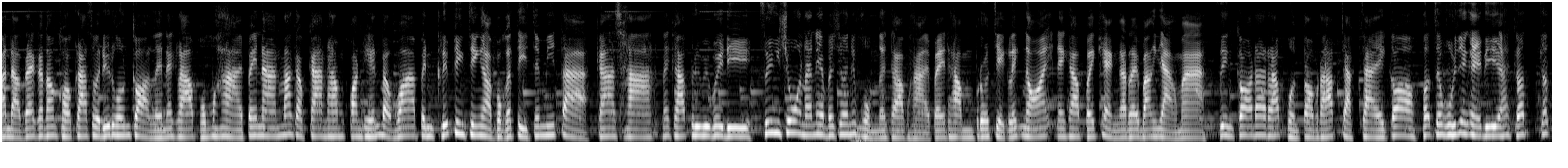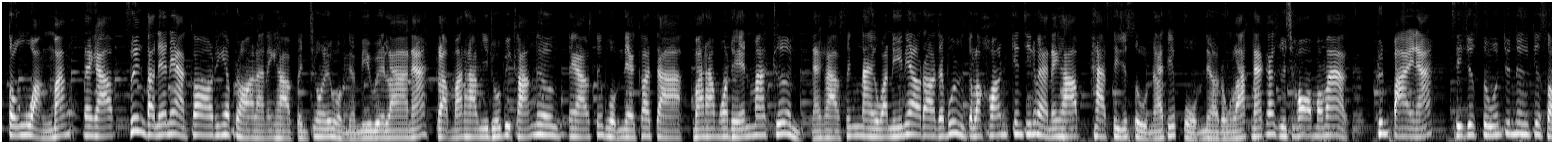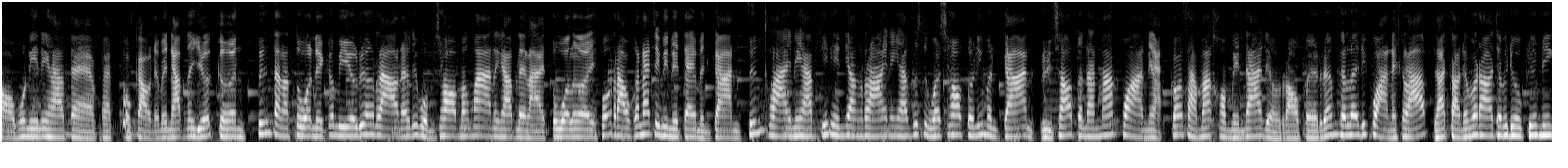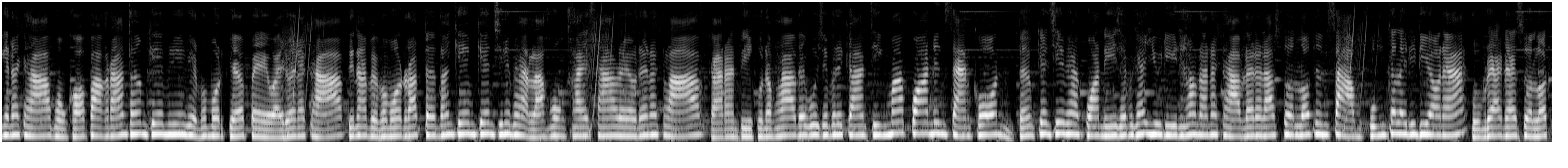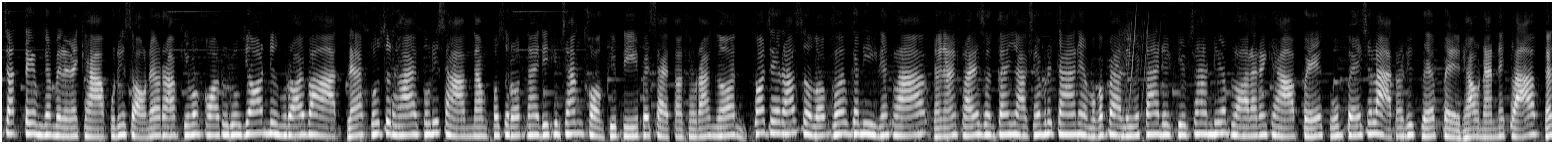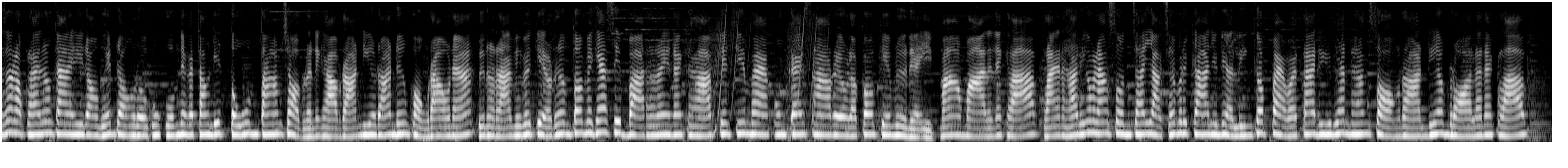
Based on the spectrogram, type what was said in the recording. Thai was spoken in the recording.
อันดับแรกก็ต้องขอกราบสวัสดีทุกคนก่อนเลยนะครับ ผมหายไปนานมากกับการทำคอนเทนต์แบบว่าเป็นคลิปจริงๆอะปกติจะมีแต่กาชานะครับรีวิวไอดี ซึ่งช่วงนั้นเนี่ยเป็นช่วงที่ผมนะครับหายไปทำโปรเจกต์เล็กน้อยนะครับไปแข่งอะไรบางอย่างมา ซึ่งก็ได้รับผลตอบรับจากใจก็เขาจะพูดยังไงดีก็ก็ตรงหวังมั้งนะครับซึ่งตอนนี้เนี่ยก็เรียบร้อยแล้วนะครับเป็นช่วงที่ผมเนี่ยมีเวลานะกลับมาทำ YouTube อีกครั้งหนึ่งนะครับซึ่งผมเนี่ยก็จะมาทำคอนเทนต์มากขึ้นนะครับซึ่งในวันนี้เนี่ยเราจะพูดถึงตัวละคร Genshin Impact นะครับแพตช์ 4.0นะที่ผมเนี่ยหลงรักนะก็คือชอบมากๆขึ้นไปนะ4.0.1.2 พวกนี้นะครับ แต่แพตช์เก่าๆเนี่ยไม่นับนะเยอะเกิน ซึ่งแต่ละตัวเนี่ยก็มีเรื่องราวนะที่ผมชอบมากๆนะครับหลายๆตัวเลย พวกเราก็น่าจะมีในใจเหมือนกัน ซึ่งใครนะครับคิดเห็นอย่างไรนะครับรู้สึกว่าชอบตัวนี้เหมือนกัน หรือชอบตัวนั้นมากกว่าเนี่ยก็สามารถคอมเมนต์ได้เดี๋ยวเราไปเริ่มกันเลยดีกว่านะครับและก่อนที่ว่าเราจะไปดูคลิปนี้กันนะครับผมขอฝากร้านเติมเกมนี้เพจโปรโมทเคลเปไว้ด้วยนะครับที่น่าเป็นโปรโมทรับเติมทั้งเกม Genshin Impact และ Honkai Star Rail ด้วยนะครับการันตีคุณภาพได้ผู้ใช้บริการจริงมากกว่า1 0 0 0 0แค่เติม Genshin Impact กว่านี้ใช้เพียงแค่ UID เท่านั้นนะครับและได้รับส่วนลดถึง3 คุ้มกันเลยทีเดียวนะคุ้มแรกได้ส่วนลดจัดเต็มกันไปเลยนะครับคุ้มที่ 2 ได้รับคิวคอทุกๆยอด 100 บาท และคุ้มสุดท้ายคุ้มที่ 3นำโค้ดส่วนลดใน description ของคลิปนี้ไปใส่ตอนชำระเงิน ก็จะรับส่วนลดเพิ่มกันอีกนะครับดังนั้นใครที่สนใจอยากใช้บริการเนี่ยผมก็แปะลิงก์ไว้ใต้ description เรียบร้อยแล้วนะครับเป๊ะคุ้มเป๊ะฉลาดตอนที่เคลฟเป๊ะเท่านั้นนะครับและสำหรับใครต้องการไอดีดองเพชรดองโรคุ้มๆเนี่ยก็ต้องที่ตูมตามช็อปเลยนะครับร้านนี้ร้านเดิมของเรานะซึ่งร้านมีแพ็กเกจเริ่มต้นไปแค่ 10 บาทเท่านั้นนะครับ Genshin Impact Honkai Star Rail แล้วก็เกมอื่นเนี่ยอีกมากมายเลยนะครับใครนะครับที่กำลังสนใจอยากใช้บริการอยู่เนี่ยลิงก์ก็แปะไว้ใต้ดีวิชั่นทั้งสองร้านเรียบร้อยแล้วนะครับ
